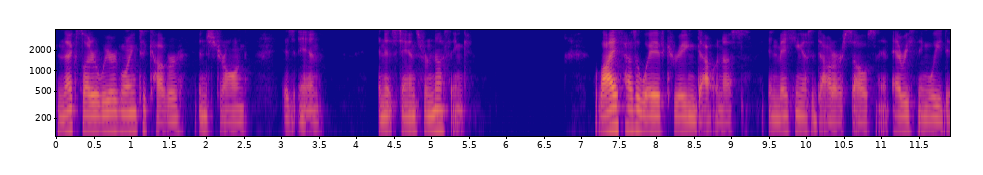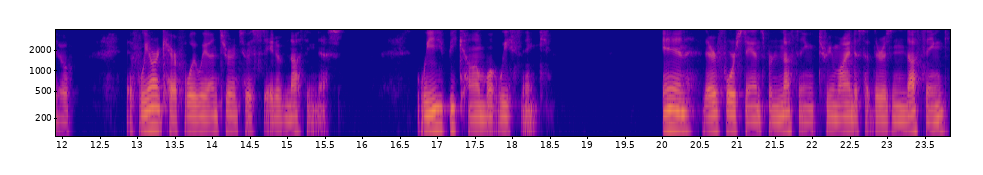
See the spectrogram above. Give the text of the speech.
The next letter we are going to cover in strong is N, and it stands for nothing. Life has a way of creating doubt in us and making us doubt ourselves and everything we do. If we aren't careful, we enter into a state of nothingness. We become what we think. N, therefore, stands for nothing to remind us that there is nothing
